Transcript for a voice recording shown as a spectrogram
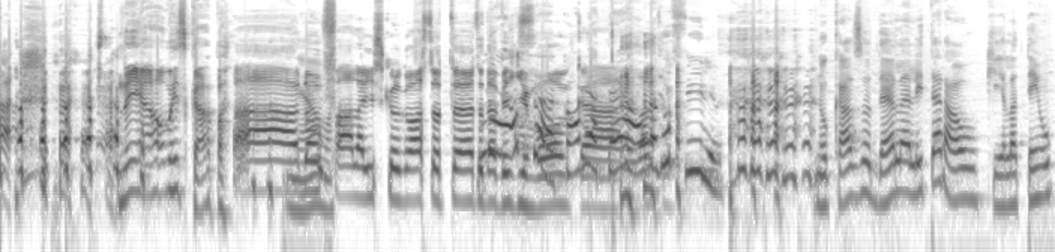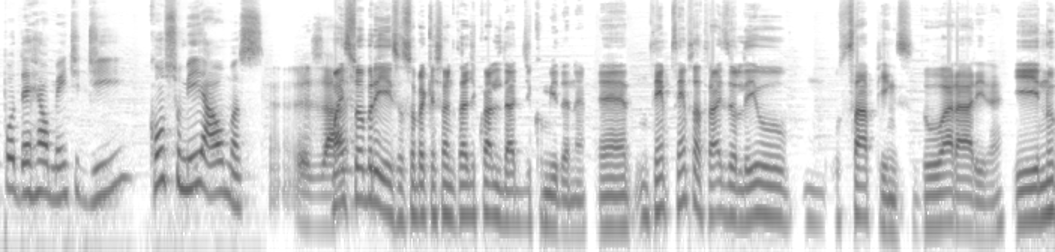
Nem a alma escapa. ah, não alma. fala isso que eu gosto tanto da Big Mom, come até a alma do filho. No caso dela é literal, que ela tem o poder realmente de consumir almas. Exato. Mas sobre isso, sobre a questão de, qualidade de comida, né? É, um tempo, tempos atrás eu li o, o Sapiens, do Harari, né? E no-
